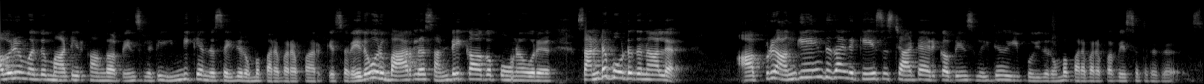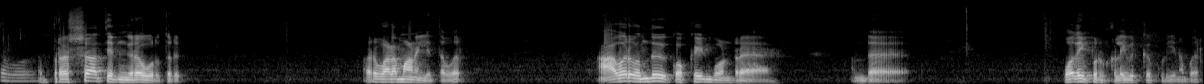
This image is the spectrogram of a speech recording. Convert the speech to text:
அவரும் வந்து மாட்டியிருக்காங்க அப்படின்னு சொல்லிட்டு இன்னைக்கு அந்த செய்தி ரொம்ப பரபரப்பா இருக்கு. சார் ஏதோ ஒரு பார்ல சண்டைக்காக போன ஒரு சண்டை போட்டதுனால அப்புறம் அங்கேருந்து தான் இந்த கேஸ் ஸ்டார்ட் ஆயிருக்கு அப்படின்னு சொல்லிட்டு இப்போ இது ரொம்ப பரபரப்பாக பேசப்படுது. ஸோ பிரசாத் என்கிற ஒருத்தர் அவர் வடமாநிலத்தவர் அவர் வந்து கொக்கைன் போன்ற அந்த போதைப் பொருட்களை விற்கக்கூடிய நபர்.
